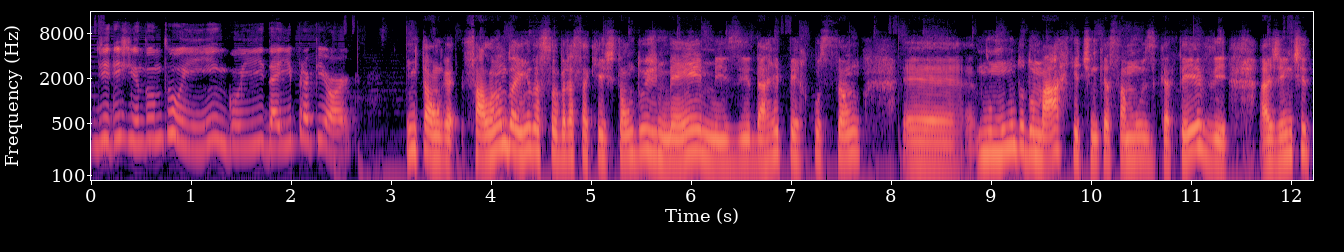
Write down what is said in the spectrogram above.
dirigindo um Twingo e daí para pior. Então, falando ainda sobre essa questão dos memes e da repercussão é, no mundo do marketing que essa música teve, a gente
